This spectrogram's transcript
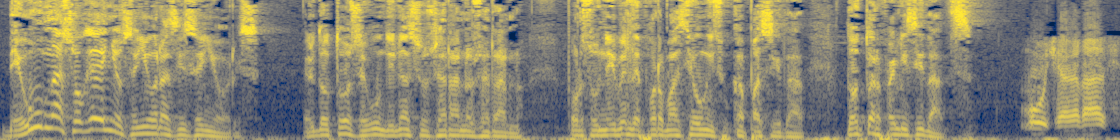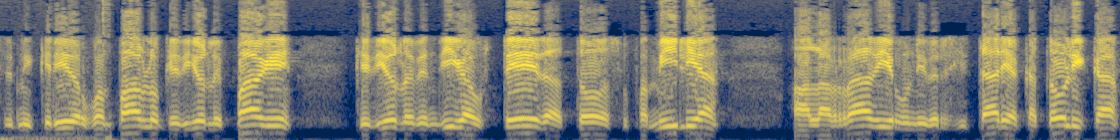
de un azogueño, señoras y señores, el doctor Segundo Ignacio Serrano Serrano, por su nivel de formación y su capacidad. Doctor, felicidades. Muchas gracias, mi querido Juan Pablo, que Dios le pague, que Dios le bendiga a usted, a toda su familia, a la radio universitaria católica,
